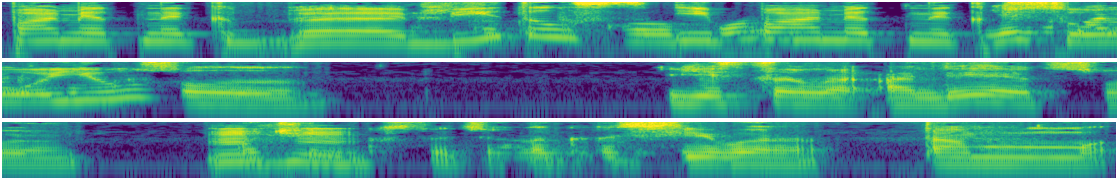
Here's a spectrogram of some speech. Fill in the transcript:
Пам'ятник Бітлз і пам'ятник Есть Цою. Цою. Есть целая аллея Цою. Очень, кстати, она красивая. Там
